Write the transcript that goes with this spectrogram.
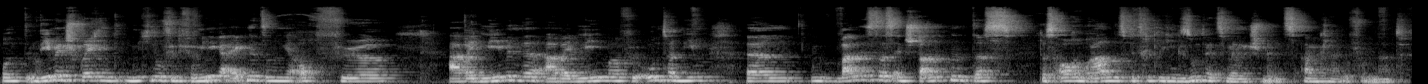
und dementsprechend nicht nur für die Familie geeignet, sondern ja auch für Arbeitnehmende, Arbeitnehmer, für Unternehmen. Ähm, wann ist das entstanden, dass das auch im Rahmen des betrieblichen Gesundheitsmanagements Anklang gefunden hat?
